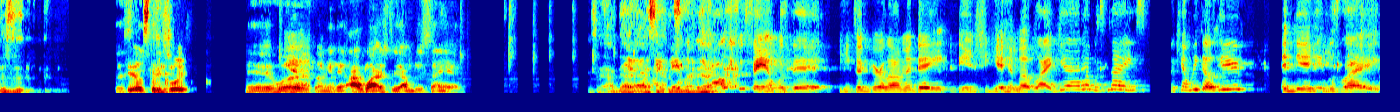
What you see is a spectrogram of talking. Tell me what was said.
This is Let's Yeah, it's pretty quick. Yeah, it was. I mean, it- I watched it. I'm just saying. I got it. I Yeah, sent like it when I got all he was saying was that he took a girl out on a date, then she hit him up like, "Yeah, that was nice, but can we go here?" And then he was like,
